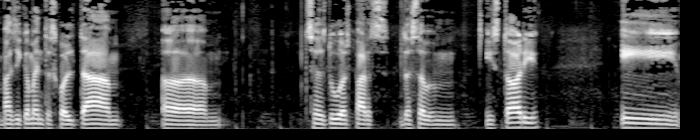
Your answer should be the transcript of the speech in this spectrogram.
bàsicament escoltar eh, dues parts de la història i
